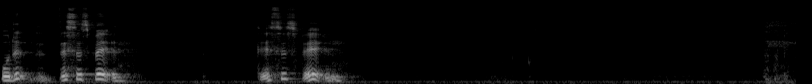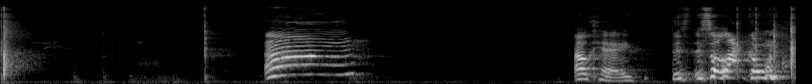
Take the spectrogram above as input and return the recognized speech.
Well, this, this is fitting. This is fitting. Um, okay, this is a lot going on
